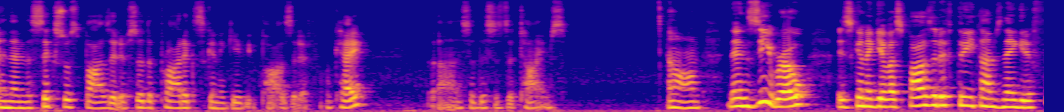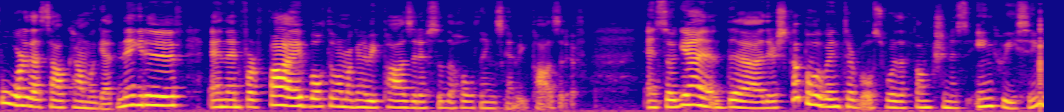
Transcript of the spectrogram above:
and then the 6 was positive, so the product is going to give you positive, okay? Uh, so this is the times. Um, then 0 is going to give us positive 3 times negative 4. That's how come we get negative. And then for 5, both of them are going to be positive, so the whole thing is going to be positive. And so again, the, there's a couple of intervals where the function is increasing.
